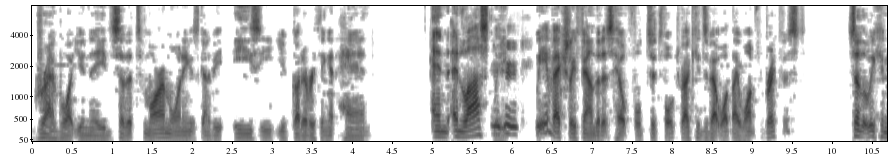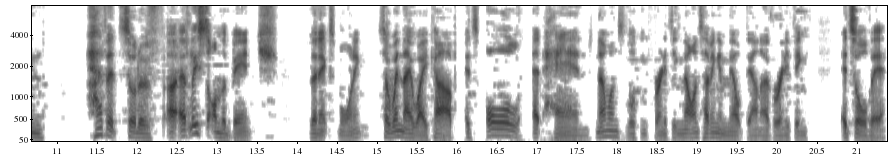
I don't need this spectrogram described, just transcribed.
grab what you need, so that tomorrow morning is going to be easy. You've got everything at hand. And and lastly, mm-hmm. we have actually found that it's helpful to talk to our kids about what they want for breakfast, so that we can have it sort of uh, at least on the bench the next morning. So when they wake up, it's all at hand. No one's looking for anything. No one's having a meltdown over anything. It's all there.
